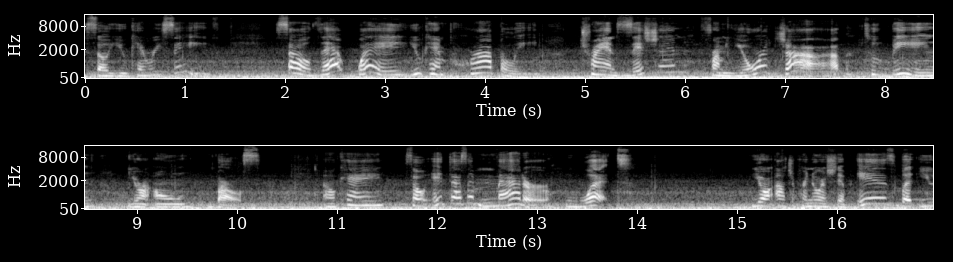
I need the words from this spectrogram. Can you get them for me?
so you can receive. So that way you can properly transition from your job to being your own boss. Okay? So it doesn't matter what your entrepreneurship is, but you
